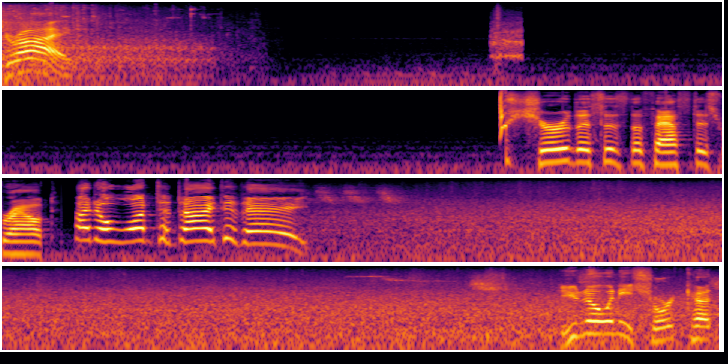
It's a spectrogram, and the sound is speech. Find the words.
Drive? Sure this is the fastest route? I don't want to die today! Do you know any shortcuts?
